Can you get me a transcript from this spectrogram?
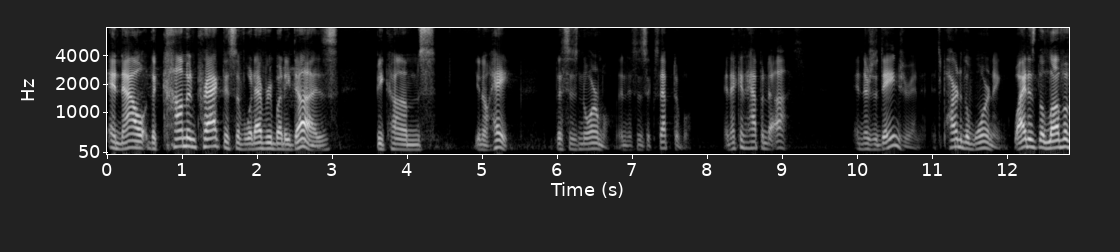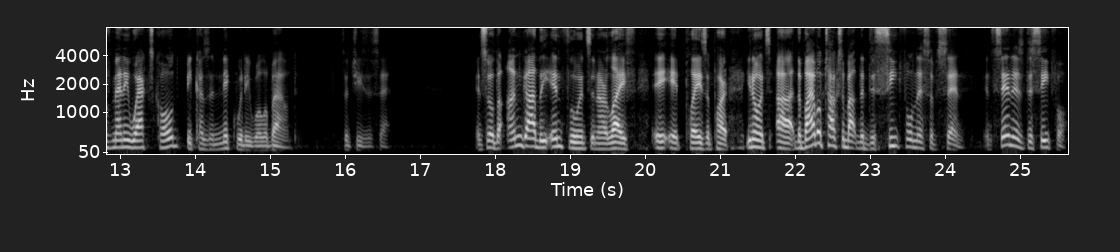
And now the common practice of what everybody does becomes, you know, hey, this is normal and this is acceptable. And it can happen to us. And there's a danger in it. It's part of the warning. Why does the love of many wax cold? Because iniquity will abound. That's what Jesus said. And so the ungodly influence in our life, it, it plays a part. You know, it's, uh, the Bible talks about the deceitfulness of sin. And sin is deceitful,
